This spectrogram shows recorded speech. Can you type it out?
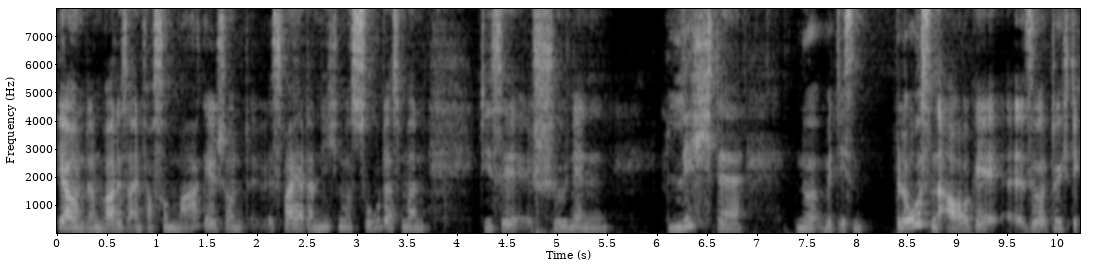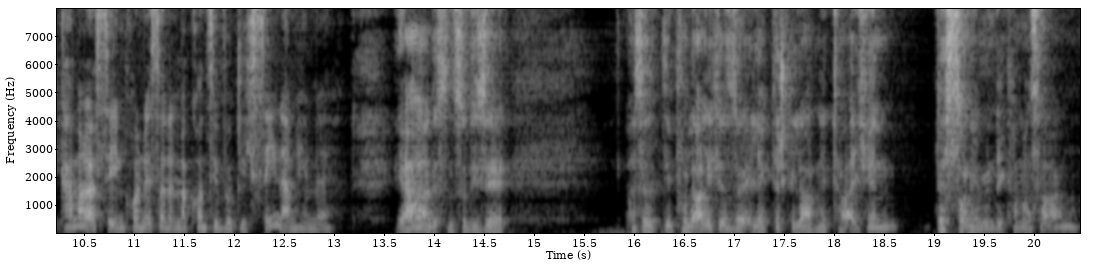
Ja, und dann war das einfach so magisch. Und es war ja dann nicht nur so, dass man diese schönen Lichter nur mit diesem bloßen Auge äh, so durch die Kamera sehen konnte, sondern man konnte sie wirklich sehen am Himmel. Ja, das sind so diese, also die Polarlichter sind so elektrisch geladene Teilchen der Sonnenwinde, kann man sagen.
